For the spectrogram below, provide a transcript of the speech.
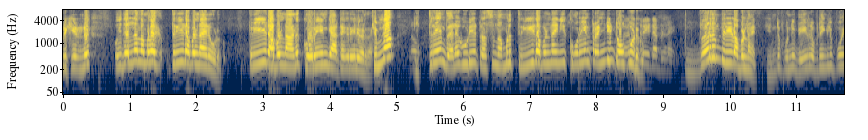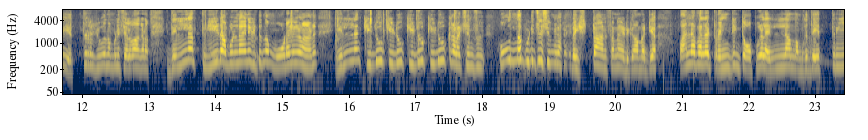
എടുക്കിയിട്ടുണ്ട്. ഇതെല്ലാം നമ്മൾ ത്രീ ഡബിൾ നയന് കൊടുക്കും. ത്രീ ഡബിൾ നയൻ കൊറിയൻ കാറ്റഗറിയിൽ വരുന്നത്. ഷിംന ഇത്രയും വില കൂടിയ ഡ്രസ്സ് നമ്മൾ ത്രീ ഡബിൾ നയൻ ഈ കൊറിയൻ ട്രെൻഡിങ് ടോപ്പ് എടുക്കും. വെറും ത്രീ ഡബിൾ നയൻ എന്റെ പൊന്നെ വേറെ എവിടെയെങ്കിലും പോയി എത്ര രൂപ നമ്മൾ ചിലവാക്കണം? ഇതെല്ലാം ത്രീ ഡബിൾ നയൻ കിട്ടുന്ന മോഡലുകളാണ്. എല്ലാം കിടു കിടു കിടു കിടു കളക്ഷൻസ് ഒന്ന് പിടിച്ച ശിമിന ഇഷ്ടാനുസരണം എടുക്കാൻ പറ്റിയ പല പല ട്രെൻഡിങ് ടോപ്പുകളെല്ലാം നമുക്ക് ത്രീ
